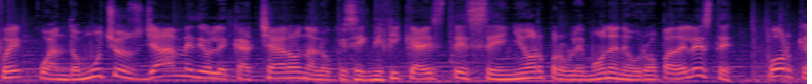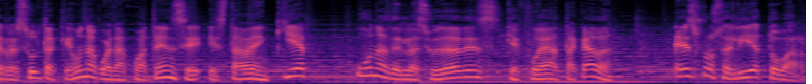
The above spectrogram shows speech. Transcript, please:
fue cuando muchos ya medio le cacharon a lo que significa este señor problemón en Europa del Este, porque resulta que una guanajuatense estaba en Kiev, una de las ciudades que fue atacada es Rosalía Tobar,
